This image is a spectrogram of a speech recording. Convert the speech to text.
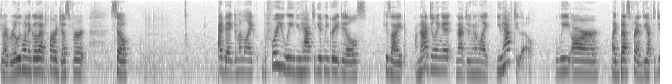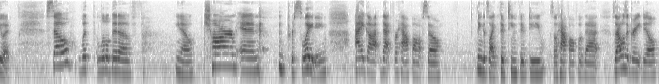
do I really want to go that far just for, so I begged him, I'm like, before you leave, you have to give me great deals. He's like, I'm not doing it, not doing it. I'm like, you have to though. We are like best friends. You have to do it. So with a little bit of, you know, charm and persuading, I got that for half off. So I think it's like 15.50, so half off of that. So that was a great deal.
